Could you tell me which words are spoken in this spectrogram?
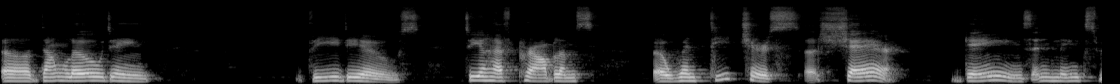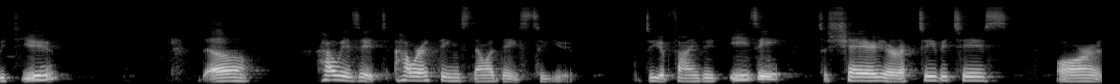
uh, downloading videos? Do you have problems uh, when teachers uh, share games and links with you? Uh, how is it? How are things nowadays to you? Do you find it easy to share your activities or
